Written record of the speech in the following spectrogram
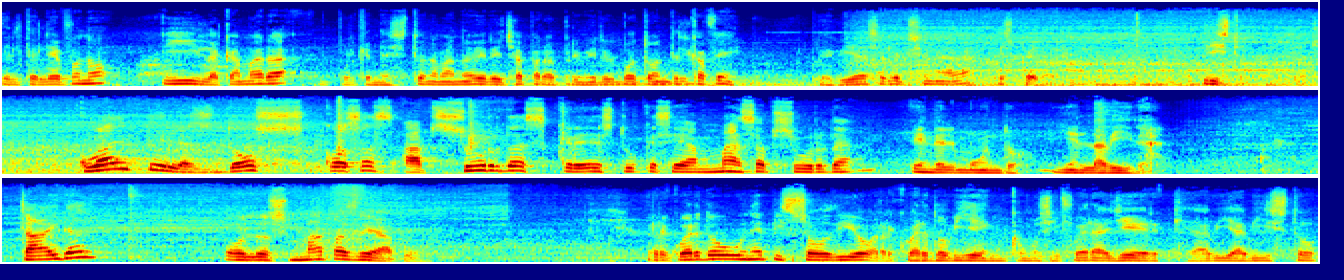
el teléfono y la cámara, porque necesito una mano derecha para oprimir el botón del café. Bebida seleccionada, espera. Listo. ¿Cuál de las dos cosas absurdas crees tú que sea más absurda en el mundo y en la vida? ¿Tidal o los mapas de Apple? Recuerdo un episodio, recuerdo bien, como si fuera ayer, que había visto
